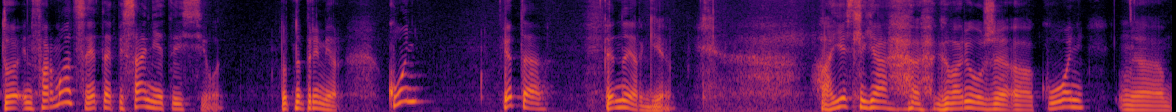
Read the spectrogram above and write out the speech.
то информация – это описание этой силы. Вот, например, конь – это энергия. А если я э, говорю уже э, конь э,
